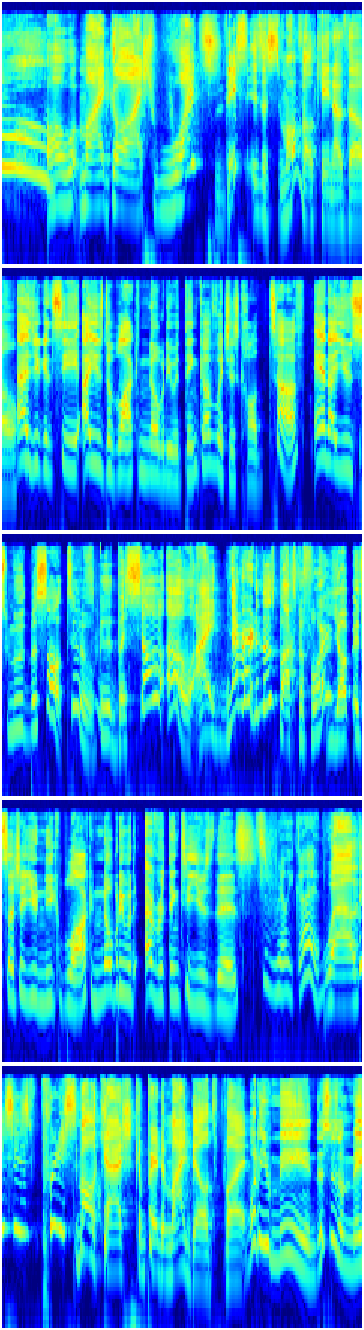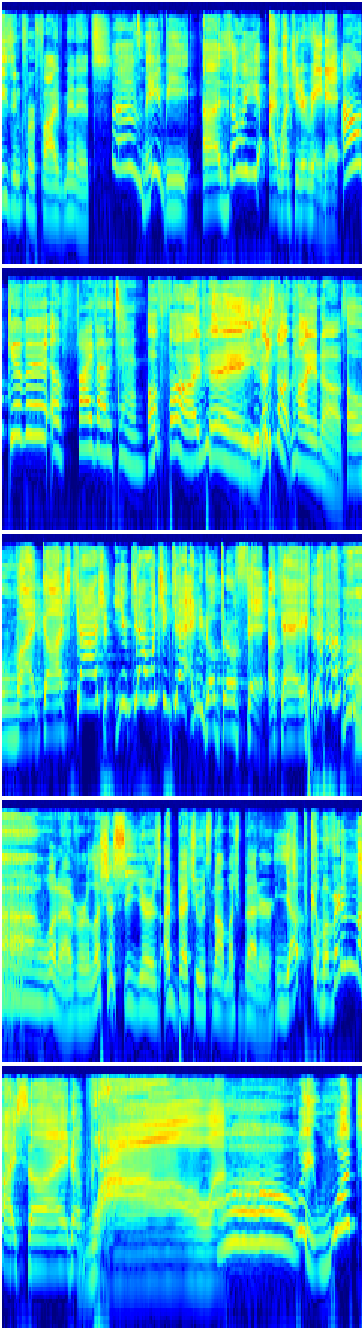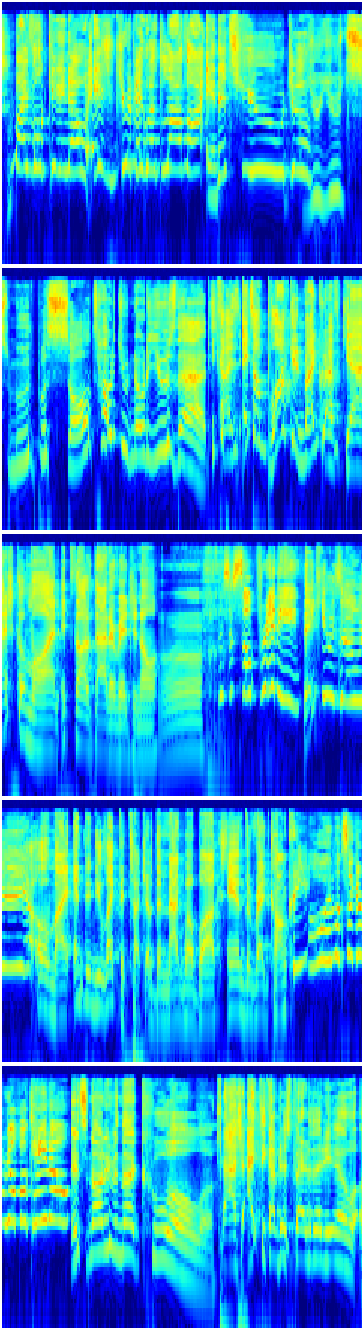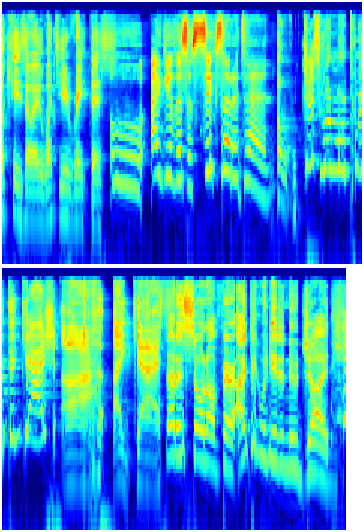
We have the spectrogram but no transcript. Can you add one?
Oh my gosh, what? This is a small volcano though. As you can see, I used a block nobody would think of, which is called tuff, and I used smooth basalt too. Smooth basalt? Oh, I never heard of those blocks before. Yup, it's such a unique block. Nobody would ever think to use this. This is really good. Well, this is pretty small cash compared to my build, but What do you mean? This is amazing for five minutes. uh, maybe. Uh, Zoe, I want you to rate it. I'll give it a 5 out of 10. A five? Hey, that's not high enough. Oh my gosh, Cash, you get what you get and you don't throw a fit, okay? Ah, whatever. Let's just see yours. I bet you it's not much better. yup, come over to my side. Wow. Whoa. Wait, what? My volcano is dripping with lava and it's huge. You used smooth basalt? How did you know to use that? Because it's a block in Minecraft, Cash. Come on, it's not that original. Ugh. This is so pretty. Thank you, Zoe. Oh my, and did you like the touch of the magma blocks and the red concrete? Oh, it looks like a real volcano. It's not even that cool. Cash, I think I'm just better than you. Okay, Zoe, what do you rate this? Ooh, I give this a 6 out of 10. Oh, just one more point than Cash? Ah, I guess. That is so not fair. I think we need a new judge. Hey.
